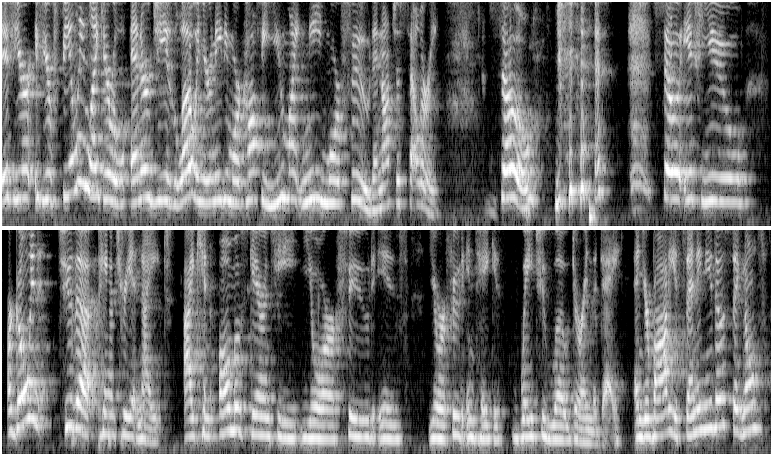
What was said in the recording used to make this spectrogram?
if you're if you're feeling like your energy is low and you're needing more coffee, you might need more food and not just celery. So so if you are going to the pantry at night, I can almost guarantee your food is your food intake is way too low during the day. And your body is sending you those signals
